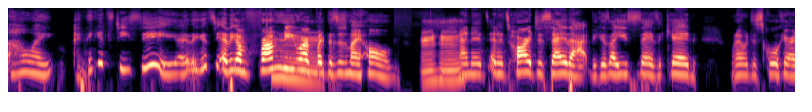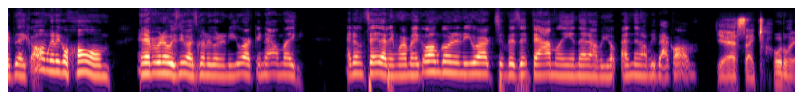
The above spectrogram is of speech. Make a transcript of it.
"Oh, I, I think it's DC. I think it's, I think I'm from New York, Hmm. but this is my home." Mm-hmm. And it's and it's hard to say that because I used to say as a kid when I went to school here, I'd be like, "Oh, I'm gonna go home," and everyone always knew I was going to go to New York. And now I'm like, I don't say that anymore. I'm like, "Oh, I'm going to New York to visit family, and then I'll be and then I'll be back home." Yes, I totally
